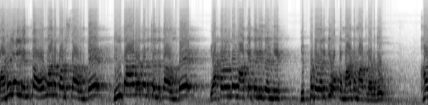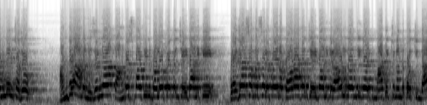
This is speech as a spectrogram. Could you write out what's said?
మహిళల్ని ఇంత అవమానపరుస్తూ ఉంటే ఇంత ఆవేదన చెందుతూ ఉంటే ఎక్కడుందో మాకే తెలియదండి. ఇప్పటి వరకు మాట మాట్లాడదు. ఖండించదు. అంటే ఆమె నిజంగా కాంగ్రెస్ పార్టీని బలోపేతం చేయడానికి ప్రజా సమస్యలపైన పోరాటం చేయడానికి రాహుల్ గాంధీ గారికి మాట ఇచ్చినందుకు వచ్చిందా?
